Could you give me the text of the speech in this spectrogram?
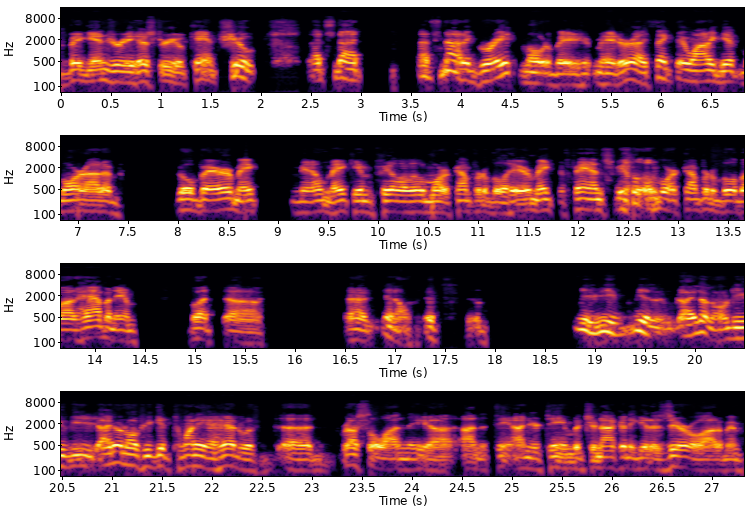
a big injury history who can't shoot. That's not that's not a great motivator. I think they want to get more out of Gobert, make you know, make him feel a little more comfortable here, make the fans feel a little more comfortable about having him. But uh, uh you know, it's uh, you, you, you know, I don't know. Do you? I don't know if you get twenty ahead with uh, Russell on the uh, on the team on your team, but you're not going to get a zero out of him.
